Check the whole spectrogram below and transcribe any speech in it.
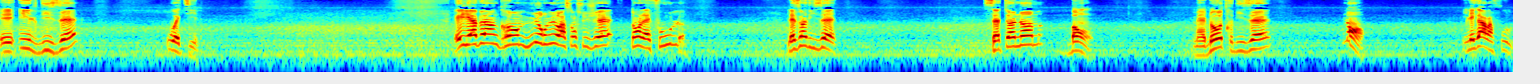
Et ils disaient, où est-il? Et il y avait un grand murmure à son sujet dans les foules. Les uns disaient, c'est un homme bon. Mais d'autres disaient, non, il égare la foule.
